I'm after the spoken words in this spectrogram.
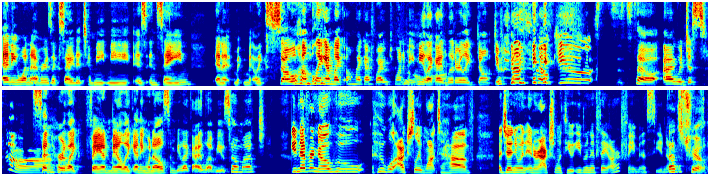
anyone ever is excited to meet me is insane. And it like so humbling. I'm like, oh my gosh, why would you want to meet me? Like, I literally don't do anything. That's so cute. so I would just Aw. send her like fan mail like anyone else and be like, I love you so much. You never know who who will actually want to have a genuine interaction with you, even if they are famous. You know, That's true. So-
